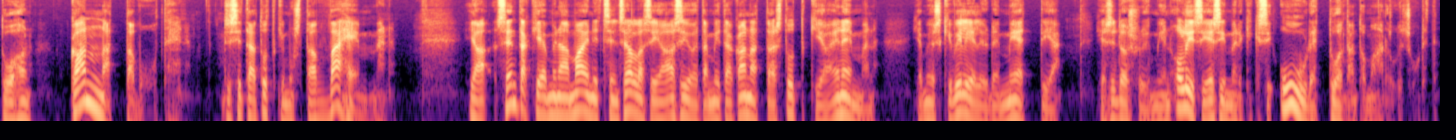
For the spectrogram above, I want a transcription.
tuohon kannattavuuteen niin sitä tutkimusta vähemmän. Ja sen takia minä mainitsin sellaisia asioita, mitä kannattaisi tutkia enemmän ja myöskin viljelijöiden miettiä ja sidosryhmien olisi esimerkiksi uudet tuotantomahdollisuudet.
